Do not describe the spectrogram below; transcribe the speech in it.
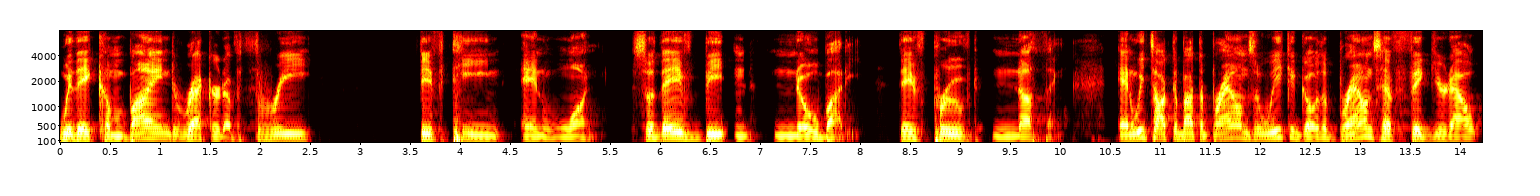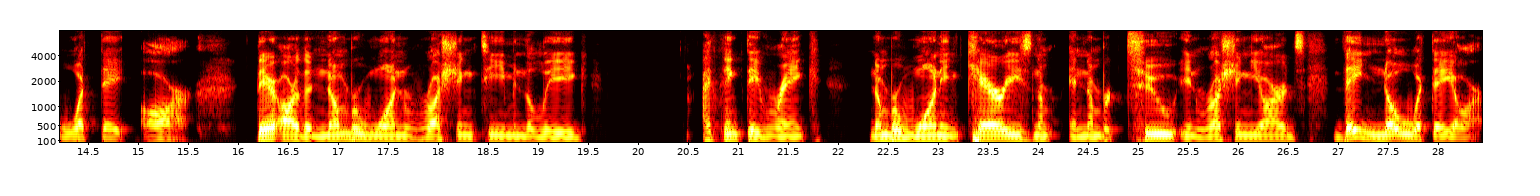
with a combined record of 3 15 and 1. So they've beaten nobody. They've proved nothing. And we talked about the Browns a week ago. The Browns have figured out what they are. They are the number one rushing team in the league. I think they rank number one in carries and number two in rushing yards. They know what they are.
